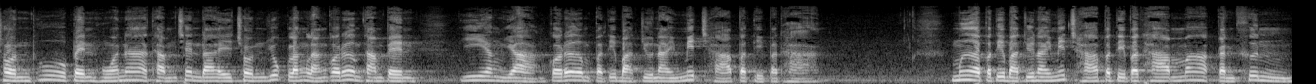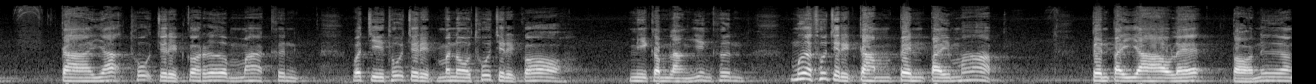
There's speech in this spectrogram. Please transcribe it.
ชนผู้เป็นหัวหน้าทำเช่นใด ชนยุคหลังๆ ก็เริ่มทำเป็นเยี่ยงอย่างก็เริ่มปฏิบัติอยู่ในมิจฉาปฏิปทา เมื่อปฏิบัติอยู่ในมิจฉาปฏิปทามากกันขึ้น กายทุจริตก็เริ่มมากขึ้น วจีทุจริต มโนทุจริตก็มีกำลังยิ่งขึ้น เมื่อทุจริตกรรมเป็นไปมาก เป็นไปยาวและต่อเนื่อง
